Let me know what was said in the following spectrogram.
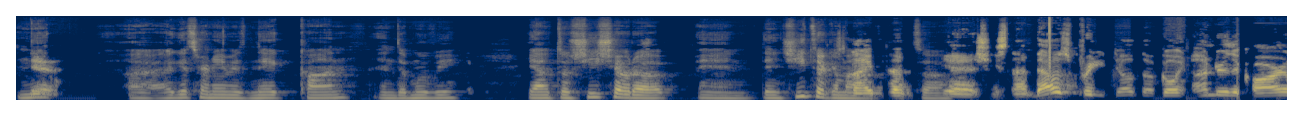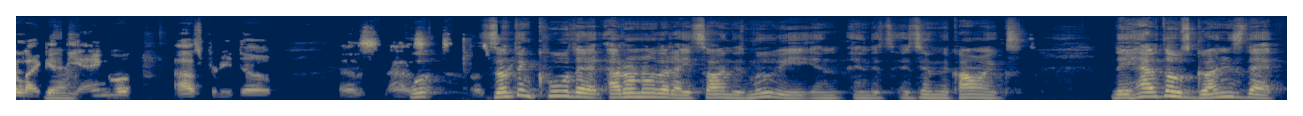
Nik uh, I guess her name is Nik Khan in the movie Yeah, until she showed up and then she took him Sniped out. him. So Yeah, she snapped. That was pretty dope though. Going under the car, like Yeah. at the angle, that was pretty dope. That was, that was, Well, that was pretty something cool that I don't know that I saw in this movie and and it's, it's in the comics. They have those guns that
